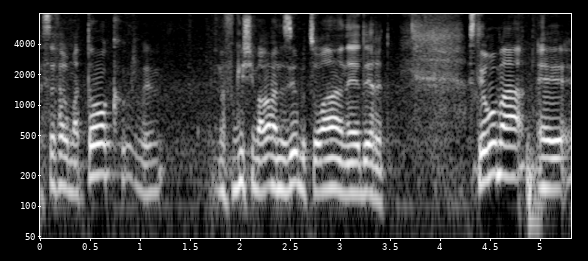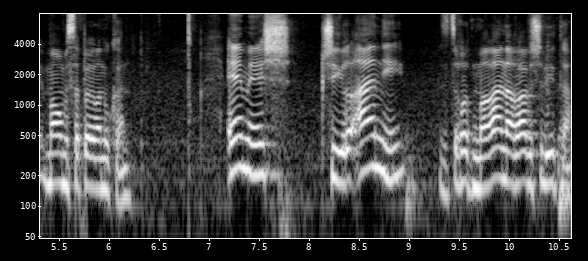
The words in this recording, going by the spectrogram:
ספר מתוק ומפגיש עם הרב הנזיר בצורה נהדרת. אז תראו מה, מה הוא מספר לנו כאן. אמש, כשהראני, זה צריך להיות מרן הרב שליטה,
